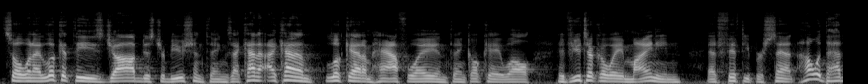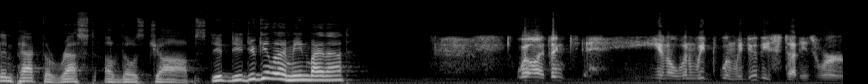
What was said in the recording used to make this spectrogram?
so when I look at these job distribution things, I kind of I kind of look at them halfway and think, okay, well, if you took away mining at fifty percent, how would that impact the rest of those jobs? Do, do, do you get what I mean by that? Well, I think you know when we when we do these studies, we're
